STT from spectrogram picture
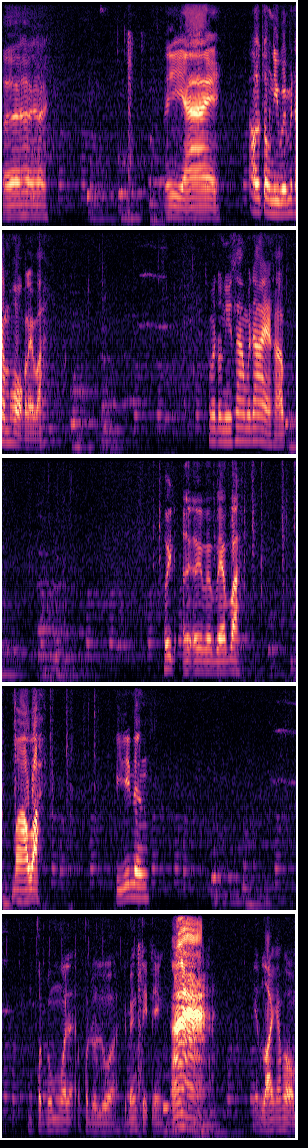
เฮ้ยเฮ้ยเฮ้ยนี่ไงเอาตรงนี้ไว้ไม่ทำหอกอะไรวะทำไมตรงนี้สร้างไม่ได้อะครับ เฮ้ยเอ้ยเอ้ยแวบแวบว่ะ มาว่ะอีกนิดนึง กดมัวๆแล้วกดรัวๆเดี๋ยวแม่งติดเองอ่าเรียบร้อยครับผม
